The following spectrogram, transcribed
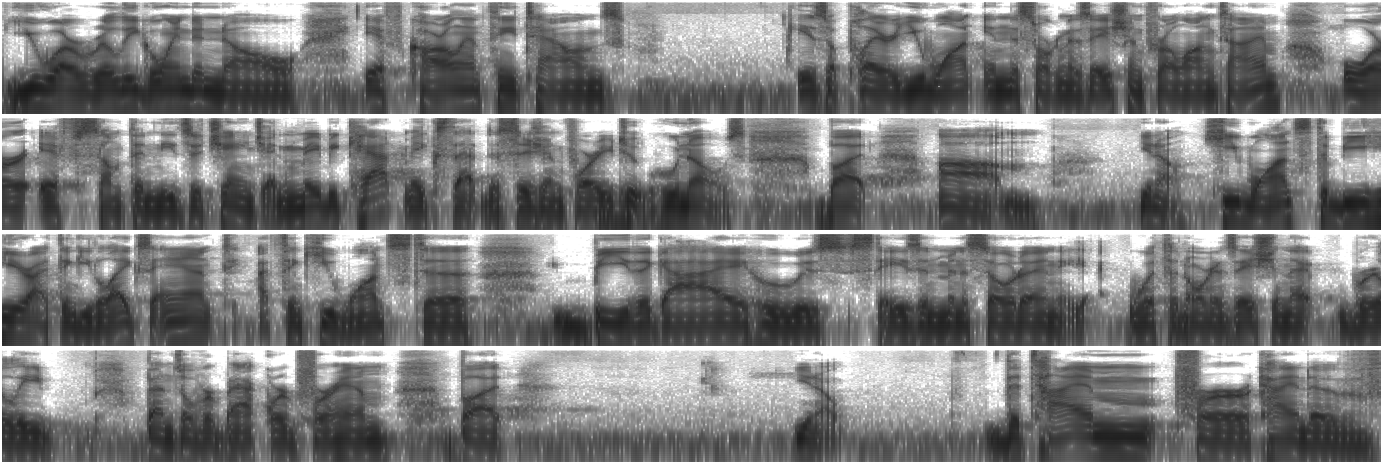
you are really going to know if Karl-Anthony Towns is a player you want in this organization for a long time, or if something needs a change. And maybe Cat makes that decision for you too. Who knows? But um, you know, he wants to be here. I think he likes Ant. I think he wants to be the guy who is stays in Minnesota and with an organization that really bends over backward for him. But you know, the time for kind of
